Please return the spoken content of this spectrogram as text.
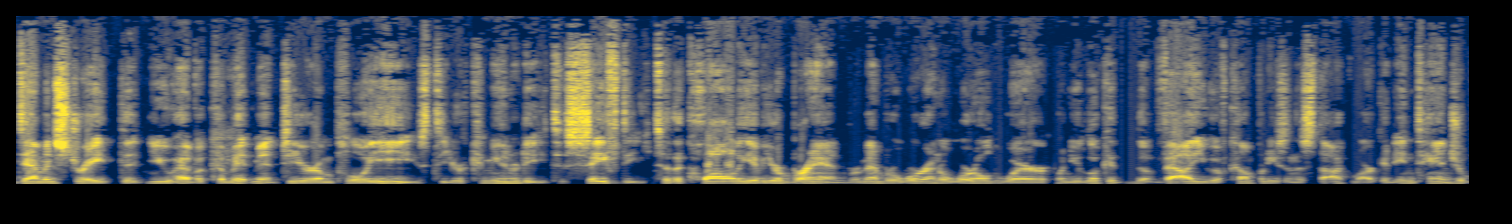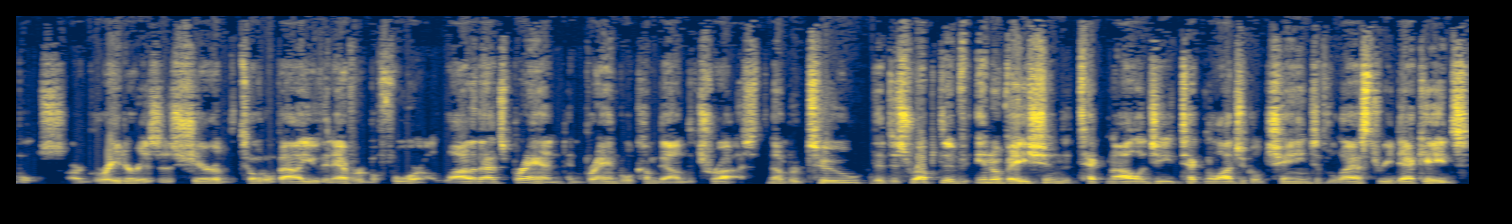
demonstrate that you have a commitment to your employees, to your community, to safety, to the quality of your brand. Remember, we're in a world where when you look at the value of companies in the stock market, intangibles are greater as a share of the total value than ever before. A lot of that's brand, and brand will come down to trust. Number two, the disruptive innovation, the technology, technological change of the last three decades,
